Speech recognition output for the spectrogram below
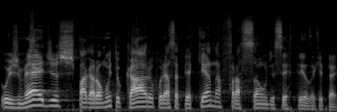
Os médios pagarão muito caro por essa pequena fração de certeza que tem.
